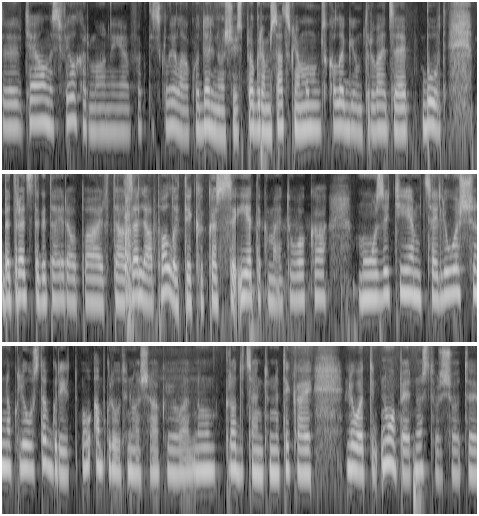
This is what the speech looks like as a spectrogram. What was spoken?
eh, ķelnes filharmonijā faktiski lielāko daļu no šīs programmas atskrijām. Mums kolēģiem tur vajadzēja būt, bet redz, tagad Eiropā ir tā zaļā politika, kas ietekmē to, ka mūziķiem ceļošana kļūst apgrīt, apgrūtinošāka, jo nu, producenti ne tikai ļoti nopietni uztver šo te,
